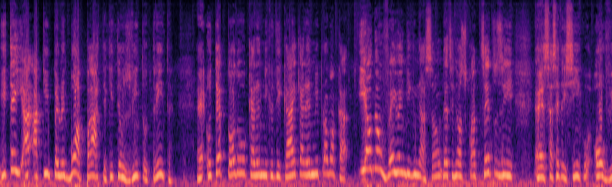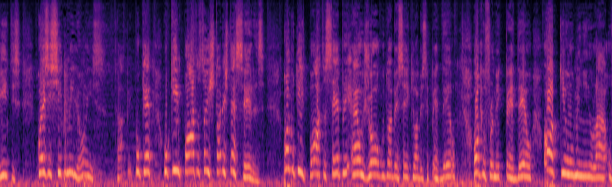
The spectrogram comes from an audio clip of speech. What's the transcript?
E tem a, aqui, pelo menos boa parte, aqui tem uns 20 ou 30 é, o tempo todo querendo me criticar e querendo me provocar. E eu não vejo a indignação desses nossos 465 é, ouvintes com esses 5 milhões, sabe? Porque o que importa são histórias terceiras. Como o que importa sempre é o jogo do ABC que o ABC perdeu, ou que o Flamengo perdeu, ou que o menino lá, o,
